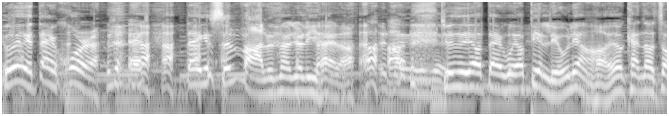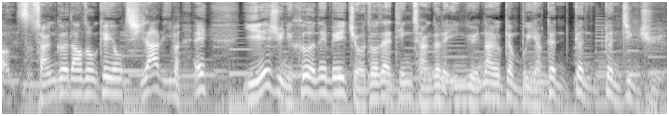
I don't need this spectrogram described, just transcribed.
我也带货啊，带个身法的那就厉害了，对对对就是要带货，要变流量哈，要看到赵传歌当中可以用其他的地方，哎，也许你喝了那杯酒之后再听传歌的音乐，那又更不一样，更更更进去了。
